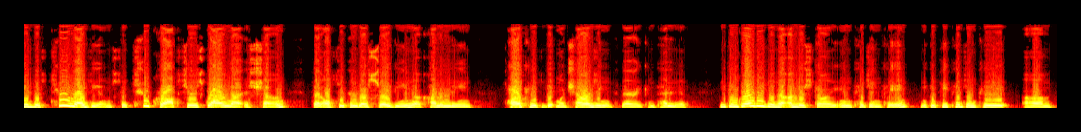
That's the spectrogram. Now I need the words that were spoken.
gives us two legumes, so two crops. Here's groundnut is shown, but also you can grow soybean or common bean. Cowpea is a bit more challenging. It's very competitive. You can grow these as an understory in pigeon pea. You can see pigeon pea um,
